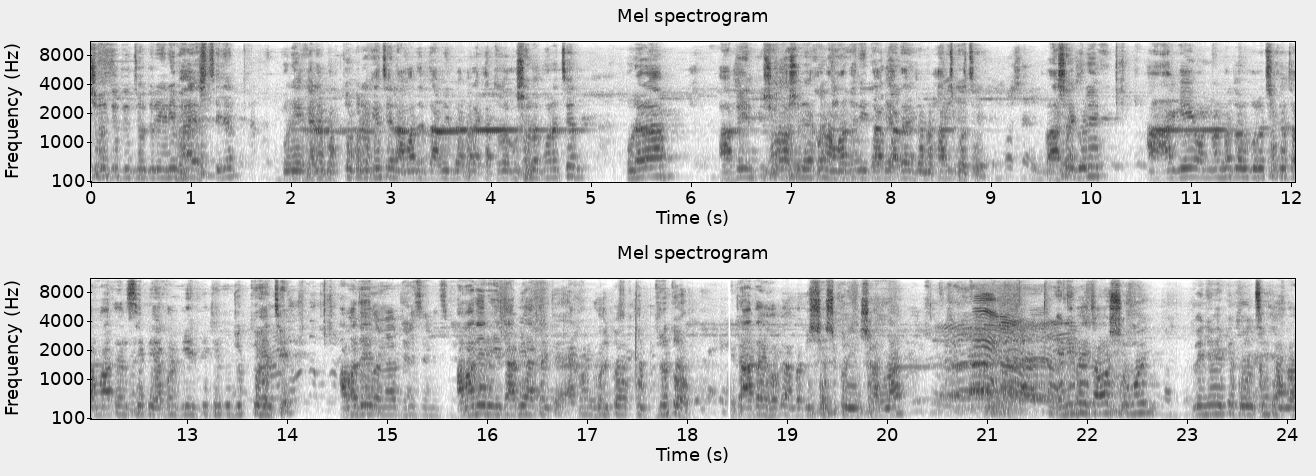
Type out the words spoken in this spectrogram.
শহীদুদ্দিন চৌধুরী এনি ভাই এসেছিলেন উনি এখানে বক্তব্য রেখেছেন, আমাদের দাবির ব্যাপারে একাত্মতা ঘোষণা করেছেন। ওনারা বিএনপি সরাসরি এখন আমাদের এই দাবি আদায়ের জন্য কাজ করছে। আশা করি আগে অন্যান্য দলগুলো ছিল, জামাত, এনসিপি, এখন বিএনপি কিন্তু যুক্ত হয়েছে, আমাদের আমাদের এই দাবি আদায় এখন হয়তো খুব দ্রুত এটা আদায় হবে, আমরা বিশ্বাস করি ইনশাল্লাহ এনিভাই যাওয়ার সময় এনিভাইকে বলছেন যে আমরা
